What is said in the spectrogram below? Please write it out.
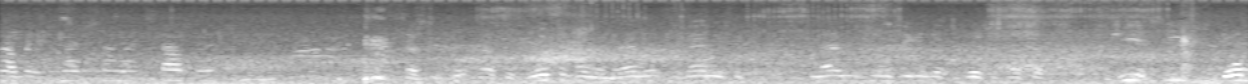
Nou ben je blijven staan waar je staat, hoor. Dat is de, gro- grootte van de mijn. hè. Mijn is de mijn wil zeggen dat de grootte van de GSC Dom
